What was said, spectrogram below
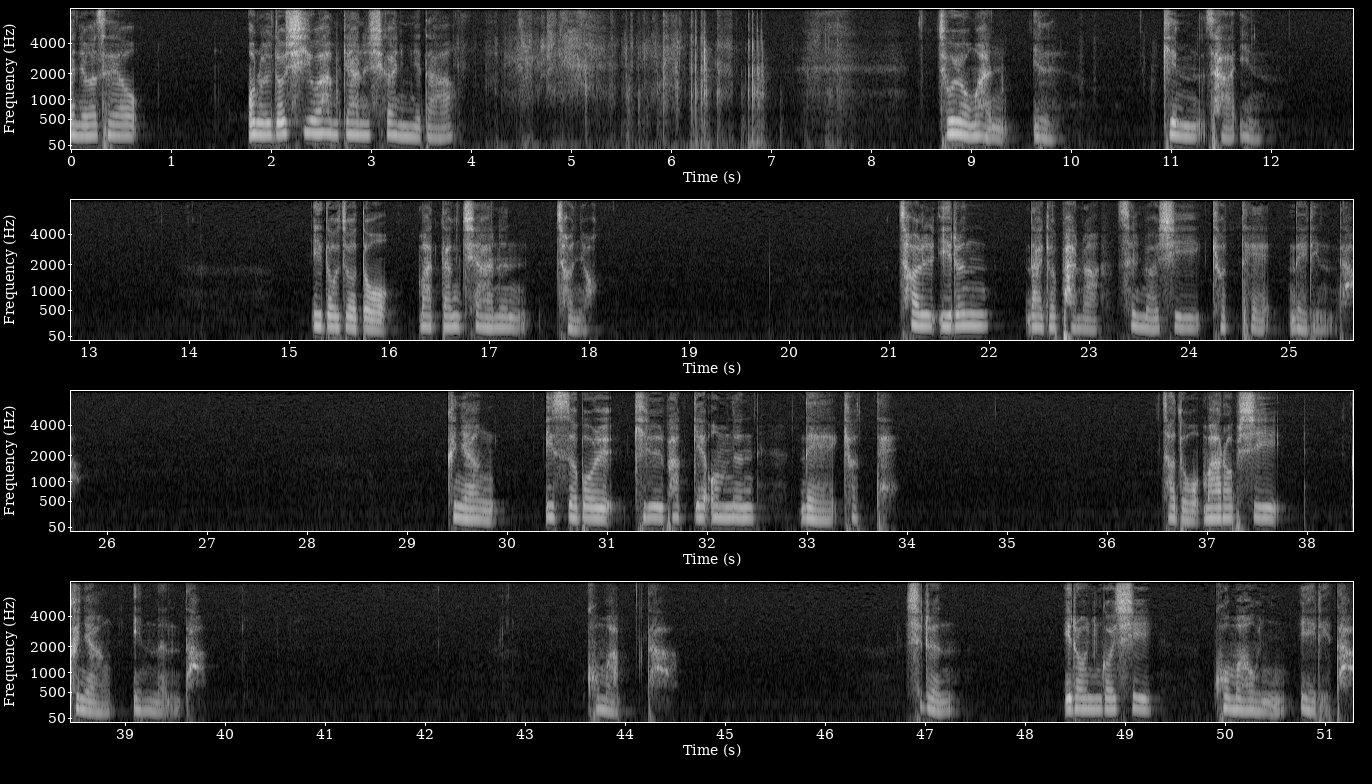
안녕하세요. 오늘도 시와 함께하는 시간입니다. 조용한 일 김사인 이도저도 마땅치 않은 저녁 철 잃은 낙엽 하나 슬며시 곁에 내린다. 그냥 있어 볼 길밖에 없는 내 곁에. 저도 말없이 그냥 있는다. 고맙다. 실은 이런 것이 고마운 일이다.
